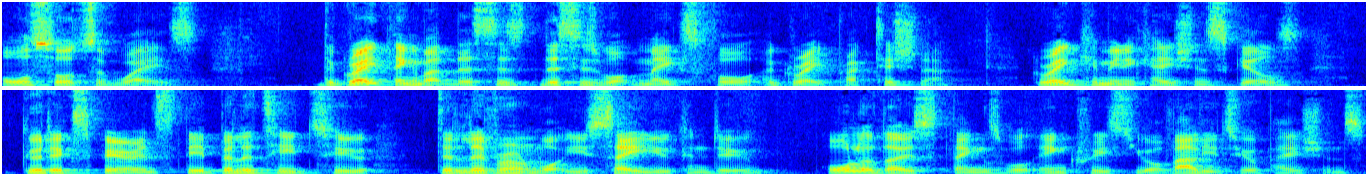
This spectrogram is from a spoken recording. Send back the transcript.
all sorts of ways. The great thing about this is this is what makes for a great practitioner. Great communication skills, good experience, the ability to deliver on what you say you can do. All of those things will increase your value to your patients.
